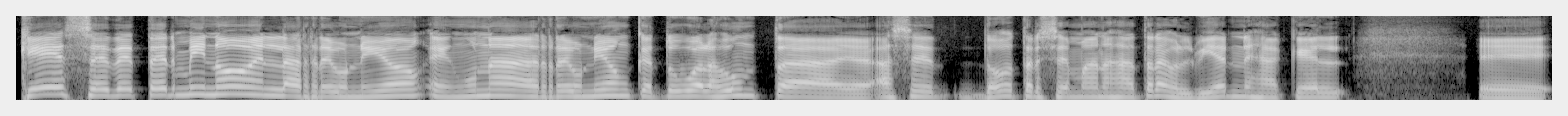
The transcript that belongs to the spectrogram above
que se determinó en la reunión, en una reunión que tuvo la Junta eh, hace dos o tres semanas atrás, el viernes aquel eh,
